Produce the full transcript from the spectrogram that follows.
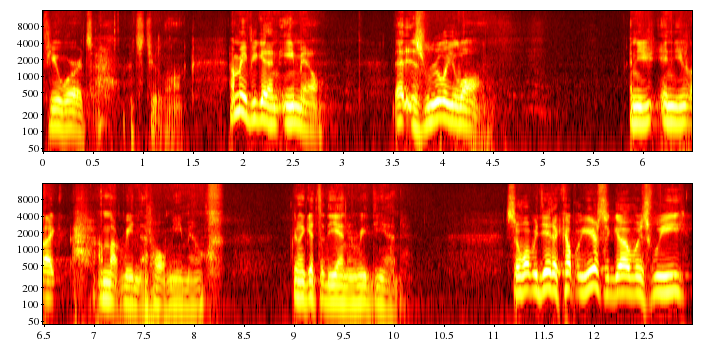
few words. Oh, that's too long. How many of you get an email that is really long? And you and you like, I'm not reading that whole email. I'm going to get to the end and read the end. So, what we did a couple years ago was we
